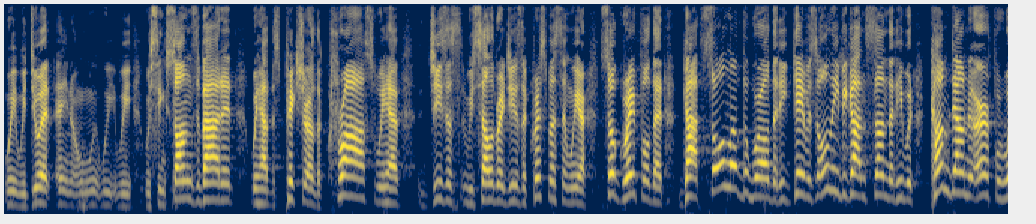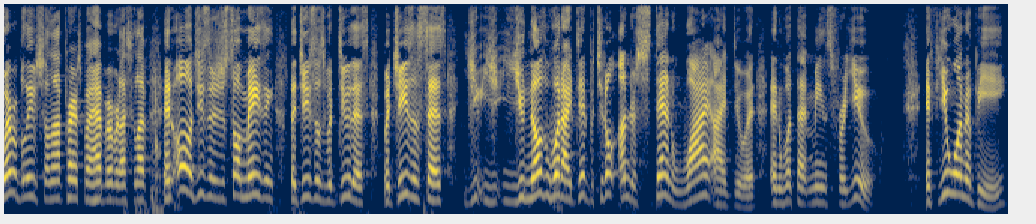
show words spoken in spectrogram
We, we do it, you know, we, we, we sing songs about it. We have this picture of the cross. We have Jesus, we celebrate Jesus at Christmas, and we are so grateful that God so loved the world that he gave his only begotten Son that he would come down to earth for whoever believes shall not perish but have everlasting life. And oh, Jesus is just so amazing that Jesus would do this. But Jesus says, you, you, you know what I did, but you don't understand why I do it and what that means for you. If you want to be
